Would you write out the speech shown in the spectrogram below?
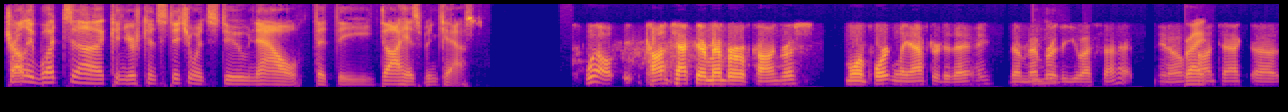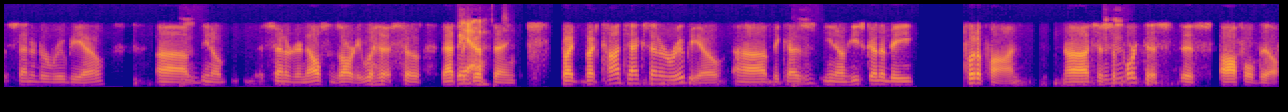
Charlie, what uh, can your constituents do now that the die has been cast? Well, contact their member of Congress. More importantly, after today, their member of the U.S. Senate. You know, Mm-hmm. Right. contact uh, Senator Rubio. Uh, Mhm. You know, Senator Nelson's already with us, so that's Yeah. a good thing. But but contact Senator Rubio uh, because Mhm. you know he's going to be put upon uh, to Mhm. support this this awful bill,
